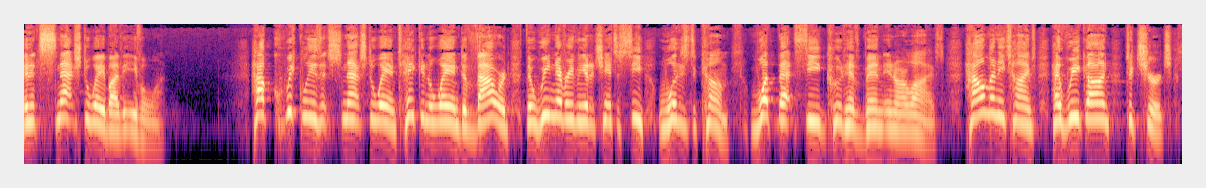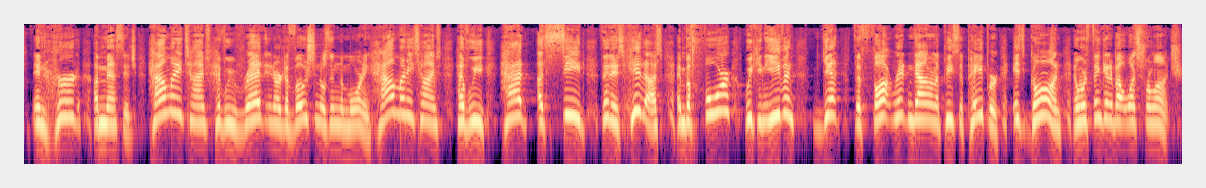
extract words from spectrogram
and it's snatched away by the evil one? How quickly is it snatched away and taken away and devoured that we never even get a chance to see what is to come, what that seed could have been in our lives? How many times have we gone to church and heard a message? How many times have we read in our devotionals in the morning? How many times have we had a seed that has hit us and before we can even get the thought written down on a piece of paper, it's gone and we're thinking about what's for lunch?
